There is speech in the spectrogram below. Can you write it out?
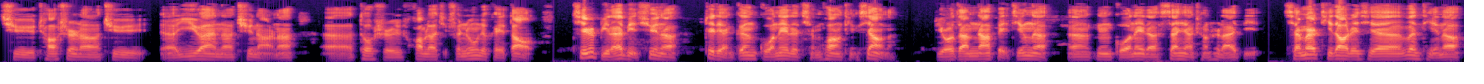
去超市呢，去呃医院呢，去哪儿呢？呃，都是花不了几分钟就可以到了。其实比来比去呢，这点跟国内的情况挺像的。比如咱们拿北京呢，嗯，跟国内的三线城市来比，前面提到这些问题呢，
